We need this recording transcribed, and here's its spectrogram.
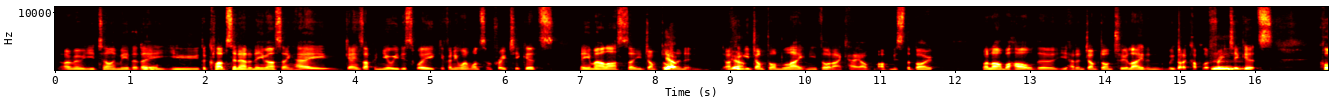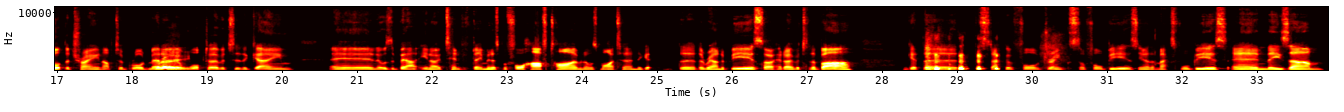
I remember you telling me that they, Yeah. you, the club sent out an email saying, "Hey, games up in Newey this week. If anyone wants some free tickets, email us." So you jumped Yep. on, and it, I Yeah. think you jumped on late, and you thought, "Okay, I've, I've missed the boat." But lo and behold, uh, you hadn't jumped on too late, and we got a couple of free Mm. tickets. Caught the train up to Broadmeadow Great. and walked over to the game. And it was about you know 10, 15 minutes before half time, and it was my turn to get the, the round of beers. So I head over to the bar get the, the stack of four drinks or four beers, you know, the max four beers, and these um,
